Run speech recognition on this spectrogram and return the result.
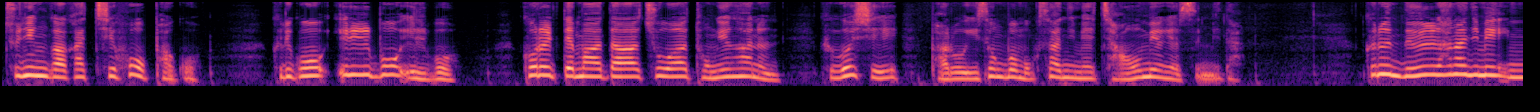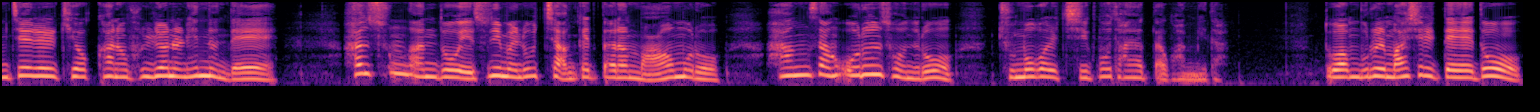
주님과 같이 호흡하고 그리고 일보 일보 걸을 때마다 주와 동행하는 그것이 바로 이성범 목사님의 좌우명이었습니다. 그는 늘 하나님의 임재를 기억하는 훈련을 했는데 한순간도 예수님을 놓지 않겠다는 마음으로 항상 오른손으로 주먹을 쥐고 다녔다고 합니다. 또한 물을 마실 때에도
